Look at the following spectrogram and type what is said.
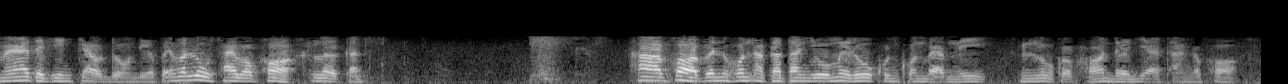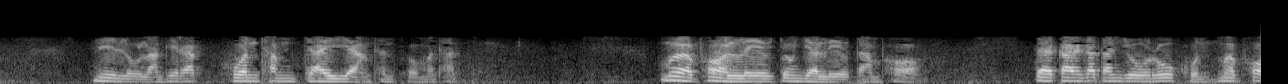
แม้แต่เพียงเจ้าดวงเดียวเป็นว่าลูกชายว่าพ่อเลิกกัน ถ้าพ่อเป็นคนอักตัญญูไม่รู้คุณคนแบบนี้ ลูกก็ขอเดินแยกทางกับพ่อ นี่ลูกหลานที่รักควรทำใจอย่างท่านสมทัตเมื่อพ่อเลวจงอย่าเลวตามพ่อ แต่การกระตัญญูรู้คุณเมื่อพ่อ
